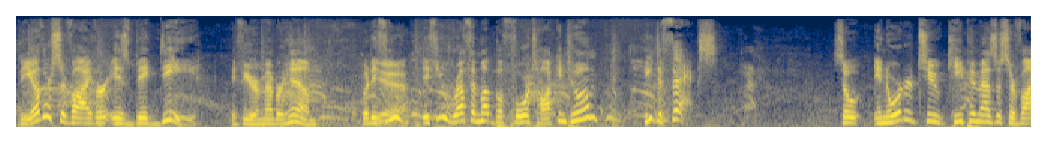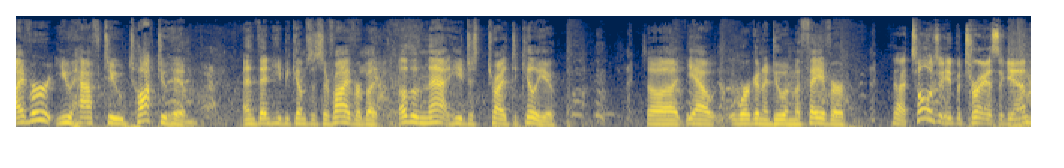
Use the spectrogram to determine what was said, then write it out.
The other survivor is Big D, if you remember him. But if Yeah. you if you rough him up before talking to him, he defects. So in order to keep him as a survivor, you have to talk to him, and then he becomes a survivor. But other than that, he just tries to kill you. So uh, yeah, we're gonna do him a favor. I told you he'd betray us again.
